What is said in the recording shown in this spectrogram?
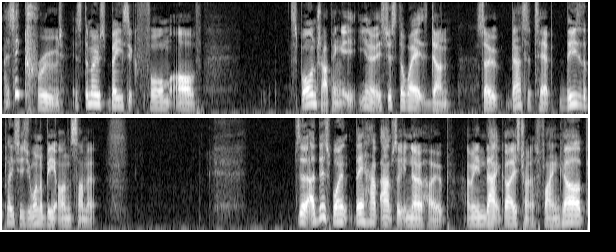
I say crude. It's the most basic form of spawn trapping. It, you know, it's just the way it's done. So that's a tip. These are the places you want to be on Summit. So at this point, they have absolutely no hope. I mean, that guy's trying to flank up,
